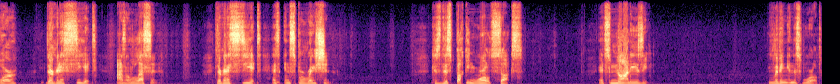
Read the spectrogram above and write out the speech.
or they're going to see it as a lesson. They're going to see it as inspiration. Because this fucking world sucks. It's not easy living in this world.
